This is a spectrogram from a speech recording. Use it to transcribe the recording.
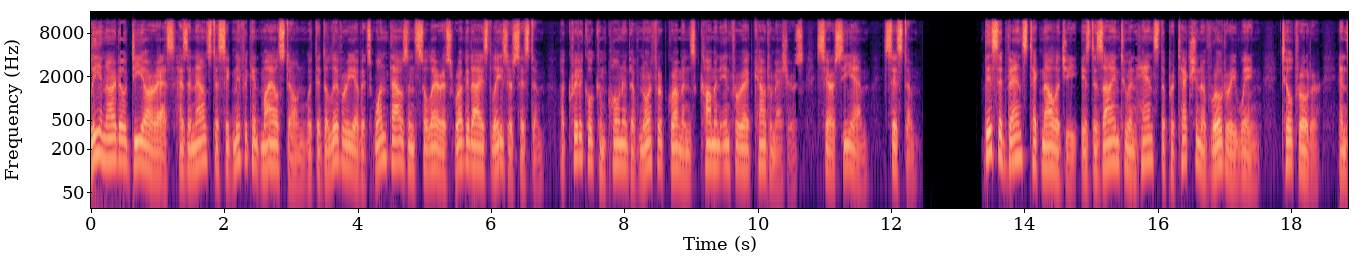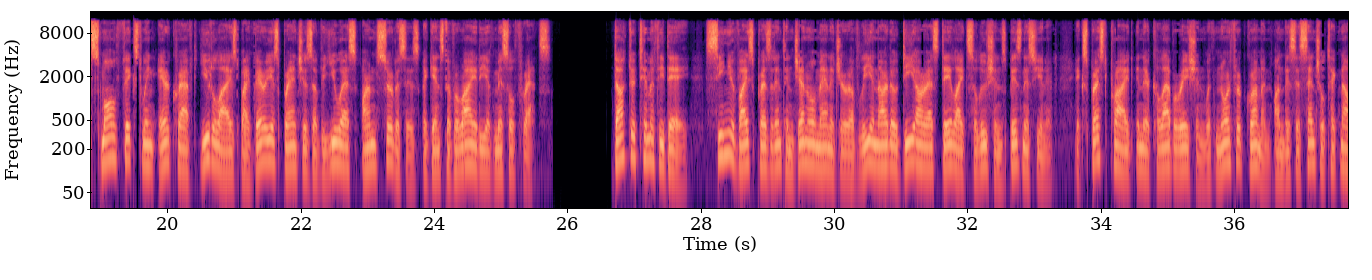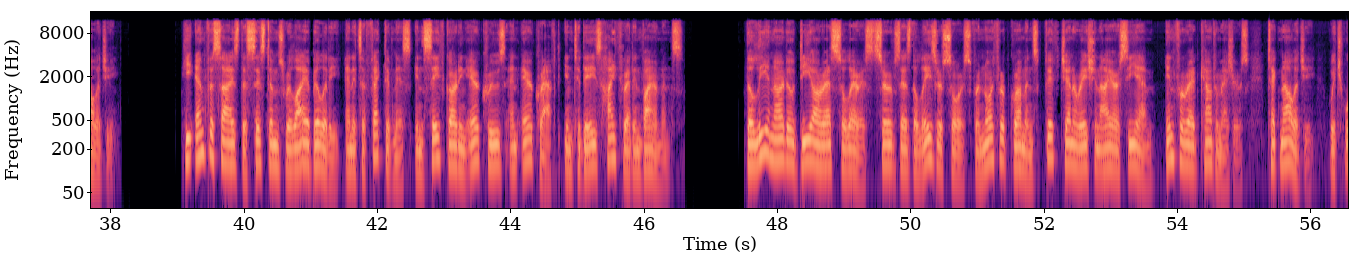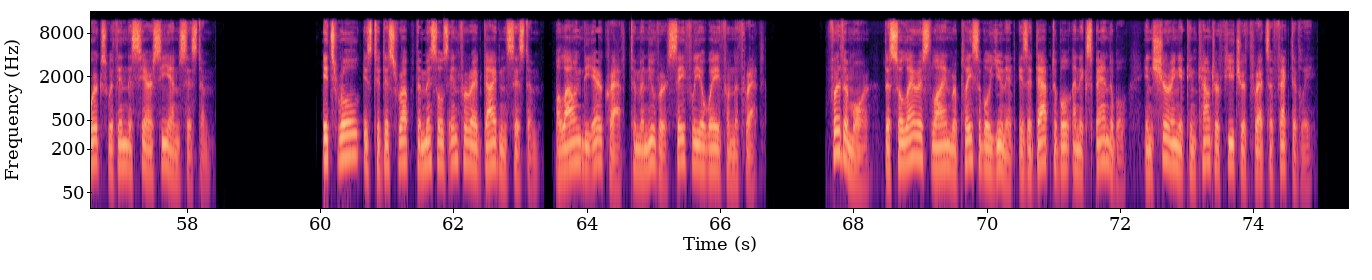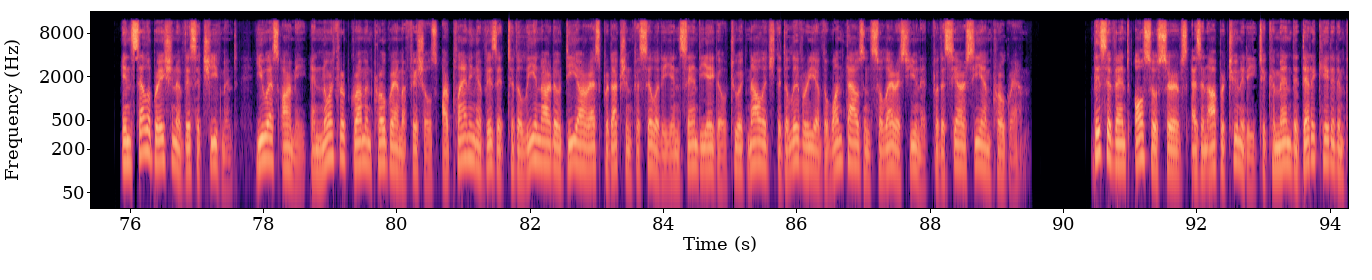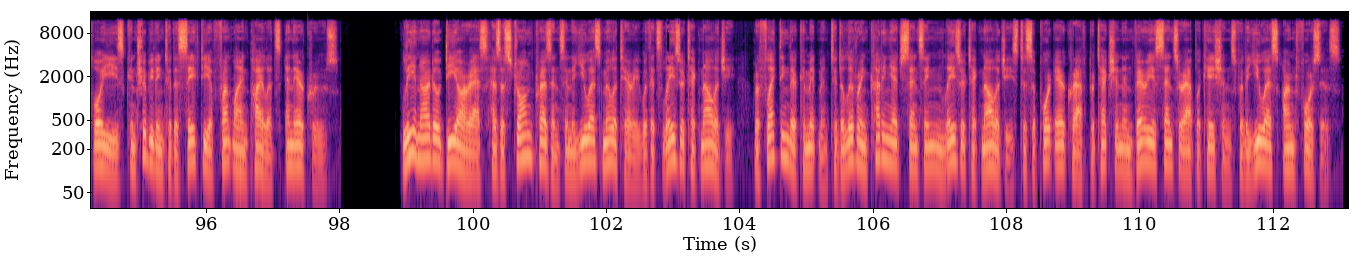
Leonardo DRS has announced a significant milestone with the delivery of its 1000 Solaris ruggedized laser system, a critical component of Northrop Grumman's Common Infrared Countermeasures CIRCM, system. This advanced technology is designed to enhance the protection of rotary wing, tilt rotor, and small fixed-wing aircraft utilized by various branches of the U.S. Armed Services against a variety of missile threats. Dr. Timothy Day, Senior Vice President and General Manager of Leonardo DRS Daylight Solutions Business Unit, expressed pride in their collaboration with Northrop Grumman on this essential technology. He emphasized the system's reliability and its effectiveness in safeguarding aircrews and aircraft in today's high-threat environments. The Leonardo DRS Solaris serves as the laser source for Northrop Grumman's fifth-generation IRCM, infrared countermeasures, technology, which works within the CIRCM system. Its role is to disrupt the missile's infrared guidance system, allowing the aircraft to maneuver safely away from the threat. Furthermore, the Solaris line replaceable unit is adaptable and expandable, ensuring it can counter future threats effectively. In celebration of this achievement, U.S. Army and Northrop Grumman program officials are planning a visit to the Leonardo DRS production facility in San Diego to acknowledge the delivery of the 1000 Solaris unit for the CIRCM program. This event also serves as an opportunity to commend the dedicated employees contributing to the safety of frontline pilots and aircrews. Leonardo DRS has a strong presence in the U.S. military with its laser technology, reflecting their commitment to delivering cutting-edge sensing and laser technologies to support aircraft protection and various sensor applications for the U.S. Armed Forces.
